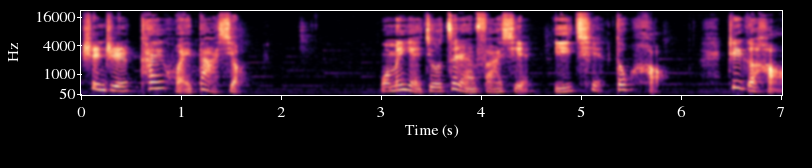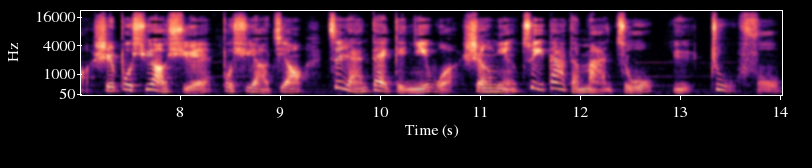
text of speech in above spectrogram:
甚至开怀大笑。我们也就自然发现一切都好，这个好是不需要学，不需要教，自然带给你我生命最大的满足与祝福。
